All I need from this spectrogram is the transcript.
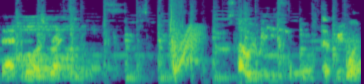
That was great. So now we're ready for everyone.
